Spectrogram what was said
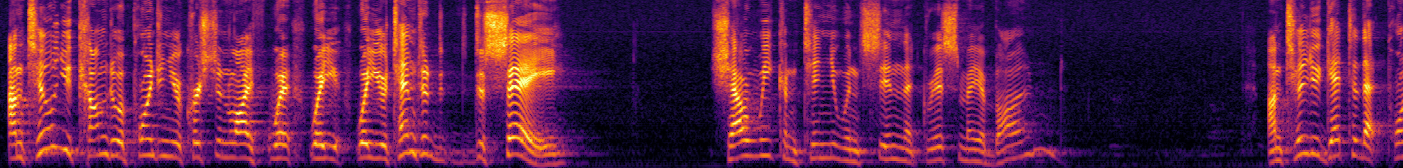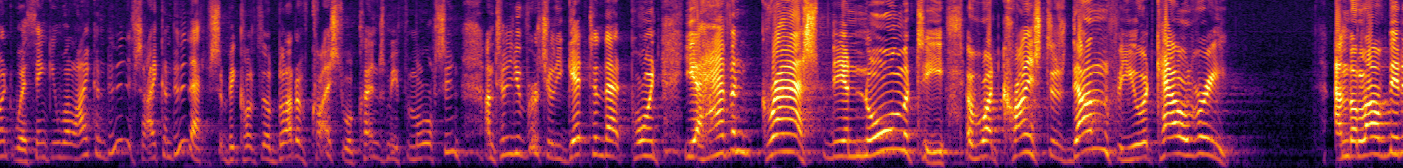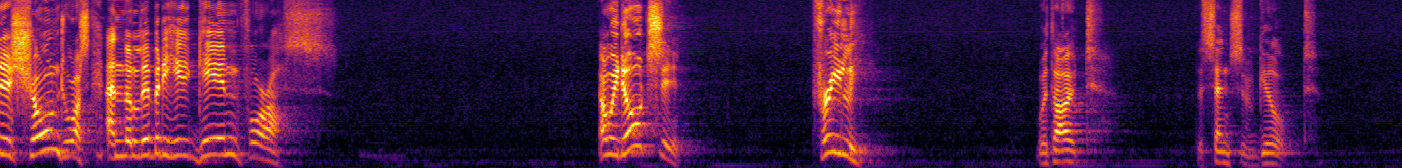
Until you come to a point in your Christian life where, where, you, where you're tempted to say, Shall we continue in sin that grace may abound? Until you get to that point where thinking, well, I can do this, I can do that, because the blood of Christ will cleanse me from all sin. Until you virtually get to that point, you haven't grasped the enormity of what Christ has done for you at Calvary and the love that is shown to us and the liberty he gained for us. And we don't sin freely without the sense of guilt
